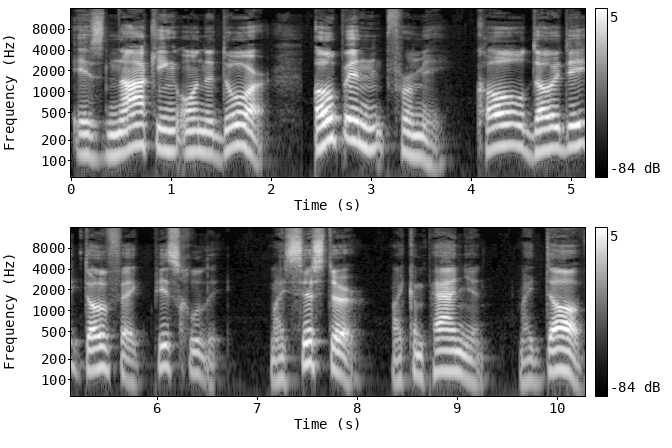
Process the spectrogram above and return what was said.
is knocking on the door. Open for me. Kol dodi dofek pischuli. My sister, my companion, my dove.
